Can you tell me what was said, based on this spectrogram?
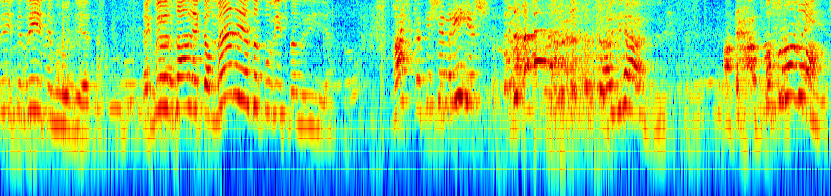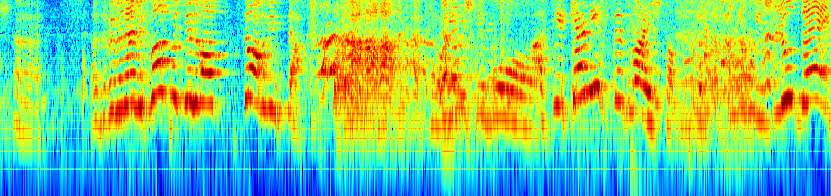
Мрійте, мрійте, молодята. Якби ви знали, яка в мене є заповітна мрія. Гаська, ти ще мрієш? А як же? А, а про що мрієш? А щоб мене мій хлоп поцілував в трьох місцях. А ти яке місце маєш там? Чуєш, людей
